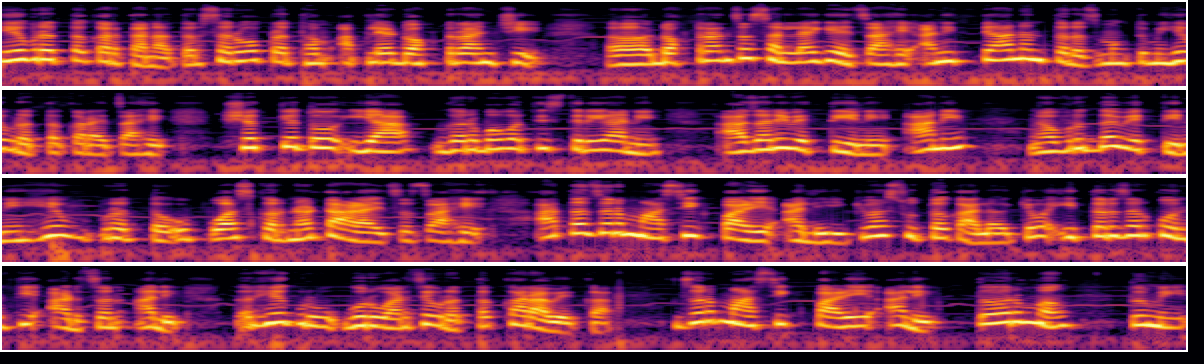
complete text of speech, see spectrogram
हे व्रत करताना तर सर्वप्रथम आपल्या डॉक्टरांची डॉक्टरांचा सल्ला घ्यायचा आहे आणि त्यानंतरच मग तुम्ही हे व्रत करायचं आहे. शक्यतो या गर्भवती स्त्रियाने आजारी व्यक्तीने आणि वृद्ध व्यक्तीने हे व्रत उपवास करणं टाळायचंच आहे. आता जर मासिक पाळी आली किंवा सुतक आलं किंवा इतर जर कोणती अडचण आली तर हे गुरु गुरुवारचे व्रत करावे का? जर मासिक पाळी आली तर मग तुम्ही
